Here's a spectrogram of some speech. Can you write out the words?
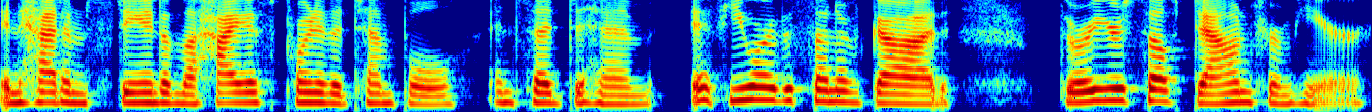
and had him stand on the highest point of the temple, and said to him, If you are the Son of God, throw yourself down from here,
